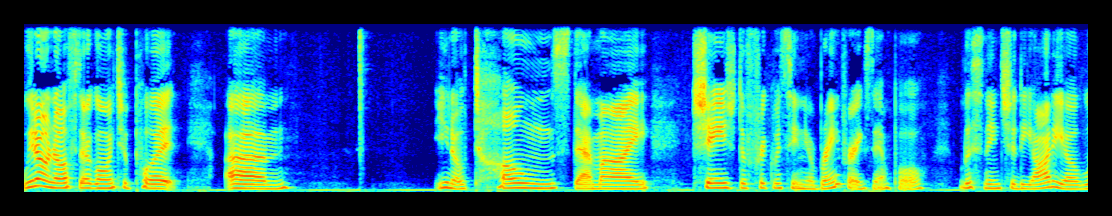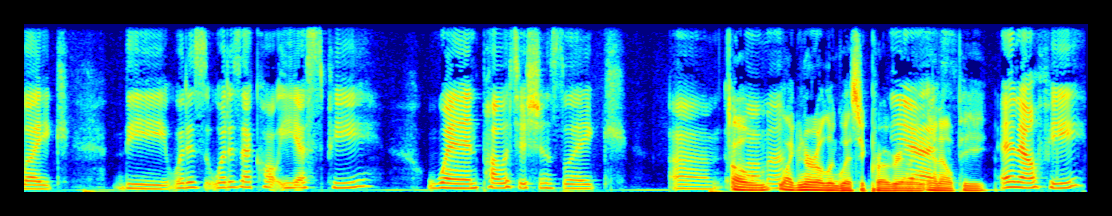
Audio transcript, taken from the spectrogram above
we don't know if they're going to put, um, you know, tones that might change the frequency in your brain for example listening to the audio like the what is what is that called esp when politicians like um Obama, Oh, like neuro linguistic programming, Yes. NLP. nlp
